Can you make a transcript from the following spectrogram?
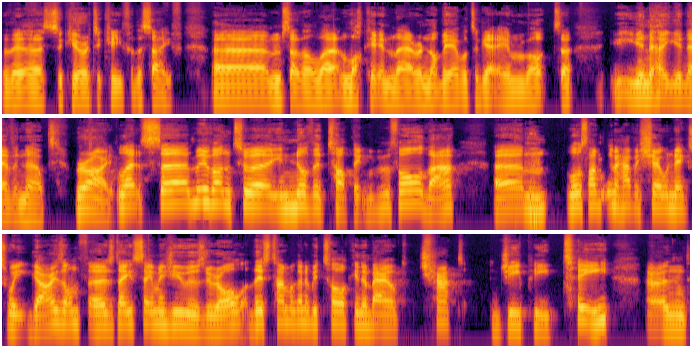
the security key for the safe. Um, so they'll uh, lock it in there and not be able to get in. But uh, you know, you never know. Right, let's uh, move on to another topic. But before that, um, looks like we're going to have a show next week, guys, on Thursday, same as usual. This time we're going to be talking about Chat GPT and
